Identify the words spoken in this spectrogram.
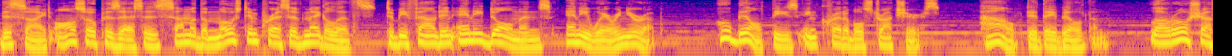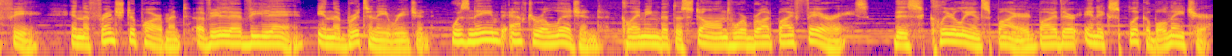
This site also possesses some of the most impressive megaliths to be found in any dolmens anywhere in Europe. Who built these incredible structures? How did they build them? La Roche-aux-Fées, in the French department of Ille-et-Vilaine in the Brittany region, was named after a legend claiming that the stones were brought by fairies, this clearly inspired by their inexplicable nature.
